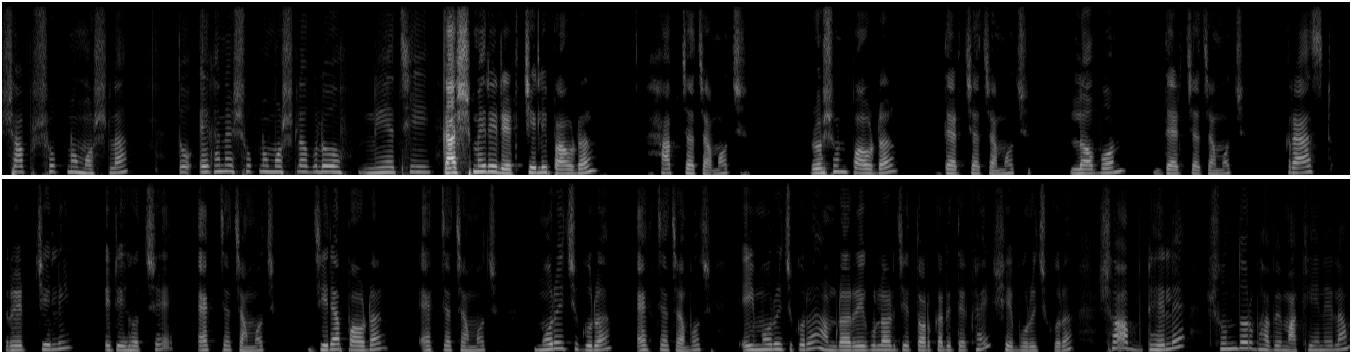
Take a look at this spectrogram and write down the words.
সব শুকনো মশলা। তো এখানে শুকনো মশলাগুলো নিয়েছি Kashmiri red chilli powder, half চা চামচ, রসুন পাউডার, দেড় চা চামচ, লবণ, দেড় চা চামচ, ক্রাস্ট রেড চিলি, এটি হচ্ছে এক চা চামচ, জিরা পাউডার, এক চা চামচ, মরিচ গুঁড়া এক চা চামচ এই মরিচ গুঁড়া, আমরা রেগুলার যে তরকারিতে খাই সেই মরিচ গুঁড়া, সব ঢেলে সুন্দরভাবে মাখিয়ে নিলাম।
